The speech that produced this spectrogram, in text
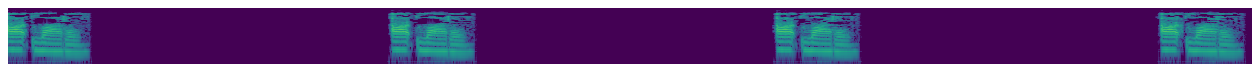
Atlatl. Atlatl. Atlatl. Atlatl.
